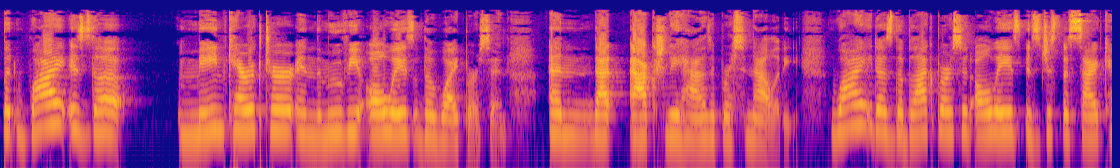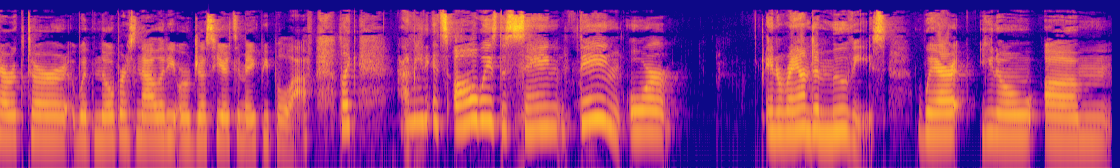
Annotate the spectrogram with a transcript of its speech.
but why is the main character in the movie always the white person? And that actually has a personality. Why does the black person always is just a side character with no personality or just here to make people laugh? Like, I mean, it's always the same thing. Or in random movies where you know um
